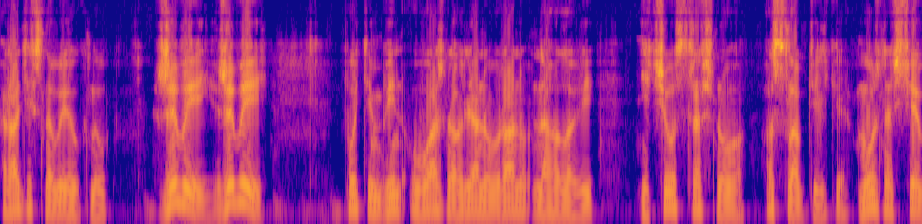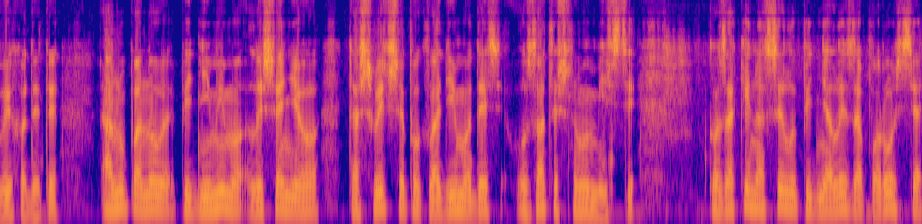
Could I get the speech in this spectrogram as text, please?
радісно вигукнув Живий, живий. Потім він уважно оглянув рану на голові. Нічого страшного, ослаб тільки, можна ще виходити. Ану, панове, піднімімо лишень його та швидше покладімо десь у затишному місці. Козаки на силу підняли запорожця,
